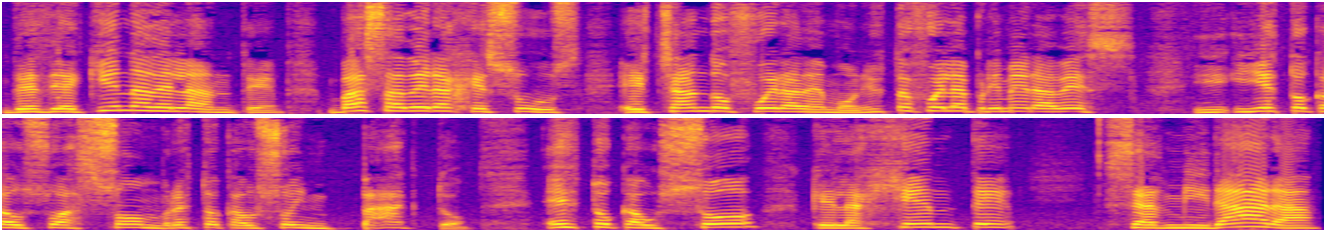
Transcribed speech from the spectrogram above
Desde aquí en adelante vas a ver a Jesús echando fuera demonios. Esta fue la primera vez y, esto causó asombro, esto causó impacto, esto causó que la gente se admirara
